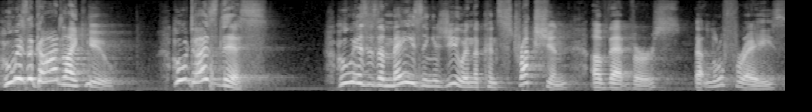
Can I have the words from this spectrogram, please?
Who is a God like you? Who does this? Who is as amazing as you? And the construction of that verse, that little phrase,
